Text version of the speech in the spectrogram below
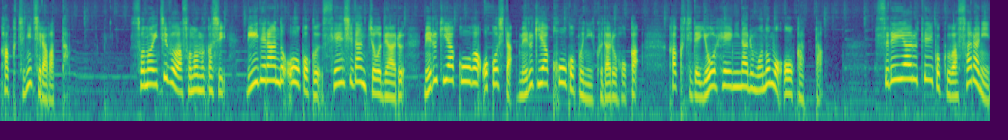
各地に散らばった。その一部はその昔、リーデランド王国戦士団長であるメルキア公が起こしたメルキア公国に下るほか、各地で傭兵になるもも多かった。スレイヤール帝国はさらに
